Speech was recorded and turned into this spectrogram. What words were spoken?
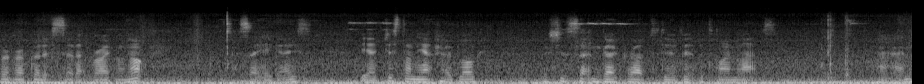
whether I've got it set up right or not. So here goes. Yeah just on the outro blog. Let's just setting the GoPro up to do a bit of a time lapse. And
